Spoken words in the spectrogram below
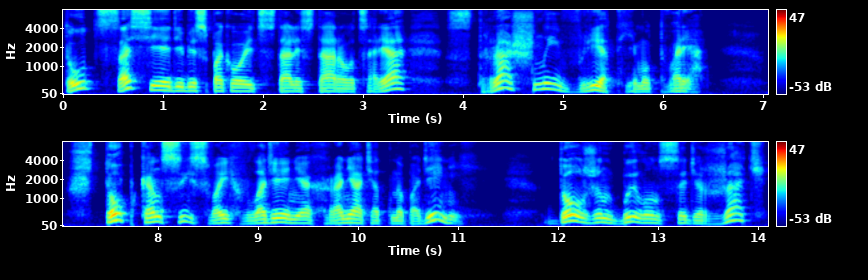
Тут соседи беспокоить стали старого царя, Страшный вред ему творя. Чтоб концы своих владений охранять от нападений, Должен был он содержать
